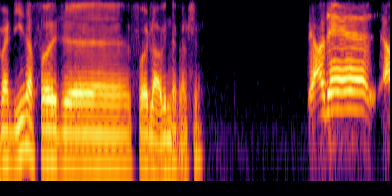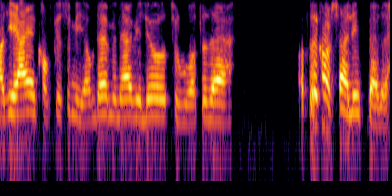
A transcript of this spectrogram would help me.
verdi da, for, eh, for lagene, kanskje? Ja, det, altså jeg kan ikke så mye om det, men jeg vil jo tro at det, at det kanskje er litt bedre.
